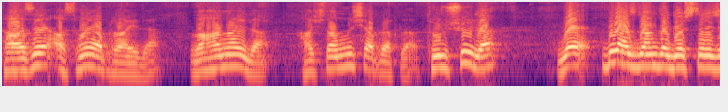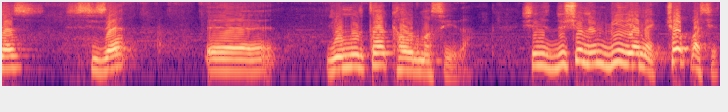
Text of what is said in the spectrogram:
Taze asma yaprağıyla, lahanayla, haşlanmış yaprakla, turşuyla ve birazdan da göstereceğiz size eee, yumurta kavurmasıyla. Şimdi düşünün bir yemek çok basit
